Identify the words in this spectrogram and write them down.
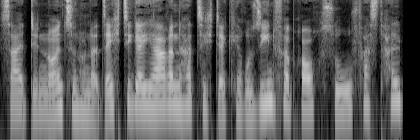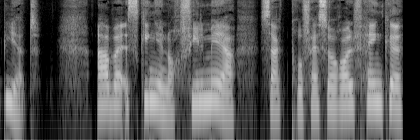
Seit den 1960er Jahren hat sich der Kerosinverbrauch so fast halbiert. Aber es ginge noch viel mehr, sagt Professor Rolf Henke.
